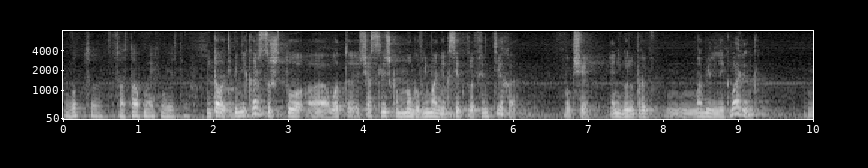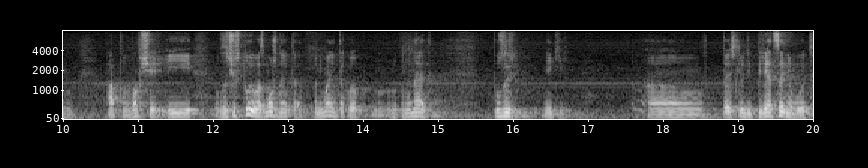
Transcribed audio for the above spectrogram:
Вот э, состав моих инвесторов. Николай, тебе не кажется, что вот сейчас слишком много внимания к сектору финтеха вообще? Я не говорю про мобильный эквайринг, а вообще. И зачастую, возможно, это внимание такое напоминает пузырь некий. Э, то есть люди переоценивают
